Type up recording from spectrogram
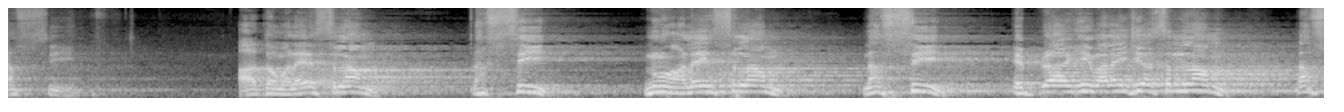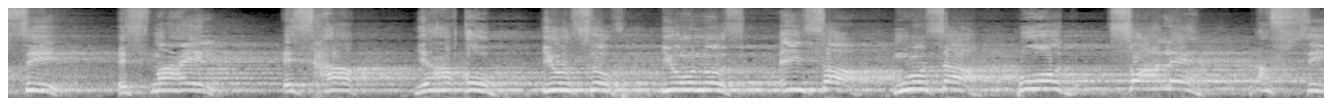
নফসি। আদম আলাই ইসলাম নফসি। নু আলাই ইসলাম নাফসি, ইব্রাহিম আলাইসাল্লাম নাফসি ইসমাইল ইসহাক, ইয়াকুব, ইউসুফ, ইউনুস, ঈসা, মুসা, হুদ, সালেহ, নাফসি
